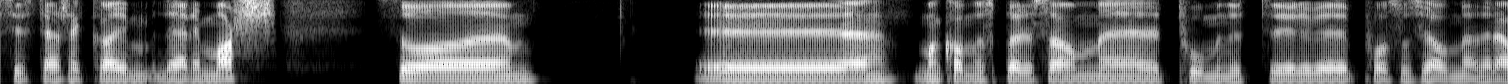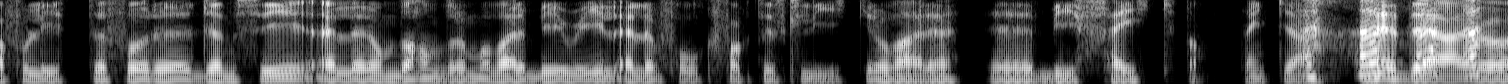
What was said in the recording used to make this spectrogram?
sist jeg sjekka, det er i mars. Så man kan jo spørre seg om uh, to minutter på sosiale medier er for lite for Gen Z, eller om det handler om å være be real, eller folk faktisk liker å være be fake, da, tenker jeg. det er jo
